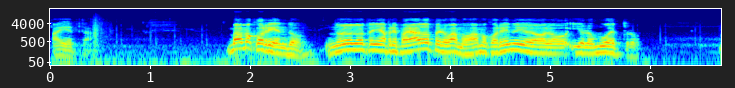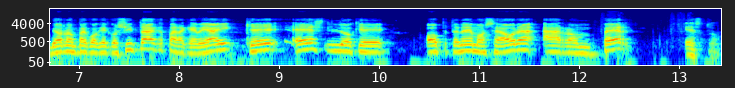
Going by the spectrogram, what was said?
Ahí está. Vamos corriendo. No lo tenía preparado, pero vamos, vamos corriendo y os lo, y os lo muestro. Voy a romper cualquier cosita para que veáis qué es lo que obtenemos ahora a romper esto.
